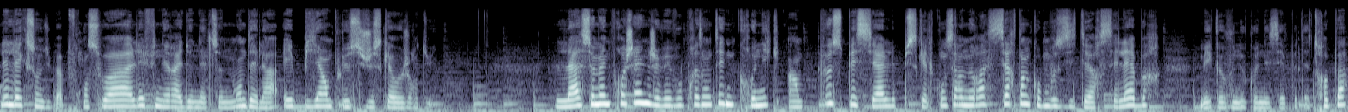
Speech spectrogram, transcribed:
l'élection du pape François, les funérailles de Nelson Mandela et bien plus jusqu'à aujourd'hui. La semaine prochaine, je vais vous présenter une chronique un peu spéciale puisqu'elle concernera certains compositeurs célèbres, mais que vous ne connaissez peut-être pas,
